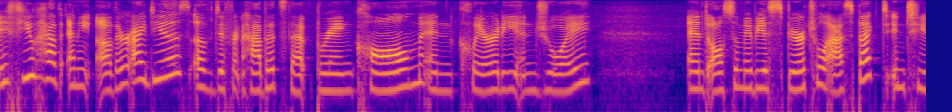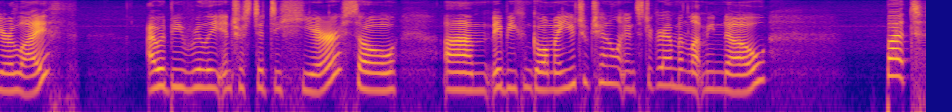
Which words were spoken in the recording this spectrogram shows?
if you have any other ideas of different habits that bring calm and clarity and joy, and also maybe a spiritual aspect into your life, I would be really interested to hear. So um, maybe you can go on my YouTube channel, or Instagram, and let me know. But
